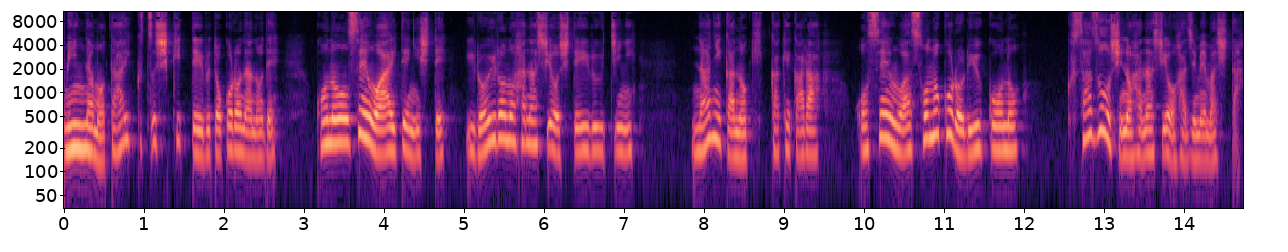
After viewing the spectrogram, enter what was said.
みんなも退屈しきっているところなので、このおせんを相手にしていろいろの話をしているうちに、何かのきっかけからおせんはその頃流行の草草子の話を始めました。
